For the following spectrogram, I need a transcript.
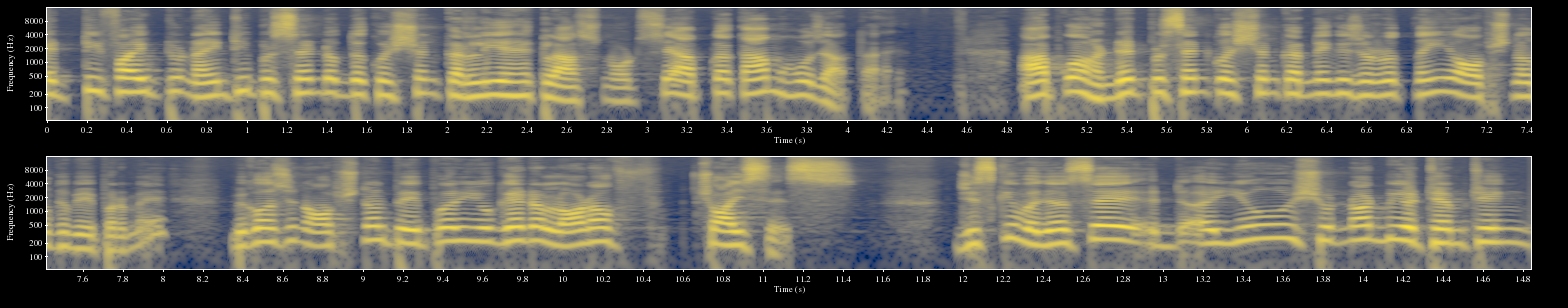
85 to 90 percent of the question कर लिए हैं क्लास नोट से, आपका काम हो जाता है। आपको 100 परसेंट क्वेश्चन करने की ज़रूरत नहीं है ऑप्शनल के पेपर में because in optional paper you get a lot of choices जिसकी वजह से you should not be attempting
